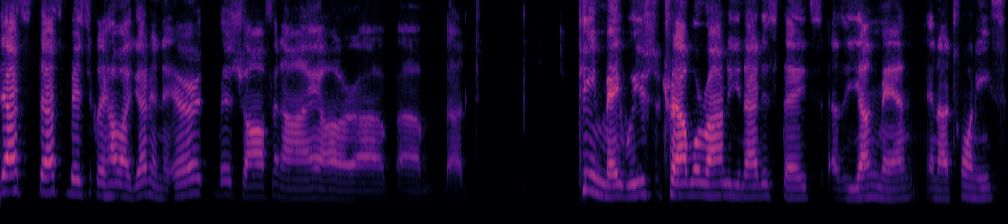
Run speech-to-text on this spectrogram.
that's that's basically how I got in. Eric Bischoff and I are uh, um, uh, teammate. We used to travel around the United States as a young man in our twenties.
